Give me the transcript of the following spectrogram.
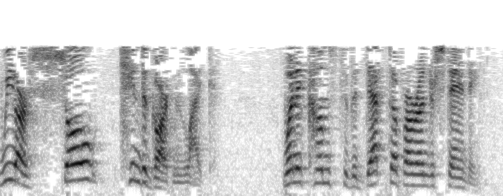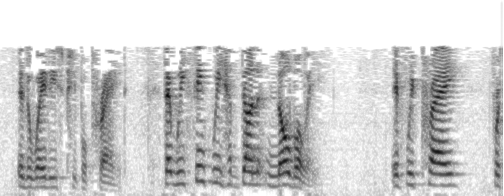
We are so kindergarten like when it comes to the depth of our understanding in the way these people prayed that we think we have done nobly if we pray for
